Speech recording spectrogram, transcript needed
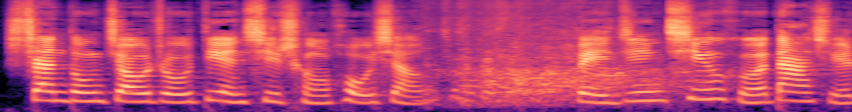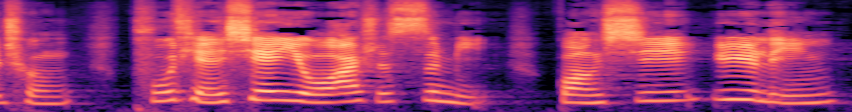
山东胶州电器城后巷，北京清河大学城，莆田仙游二十四米，广西玉林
